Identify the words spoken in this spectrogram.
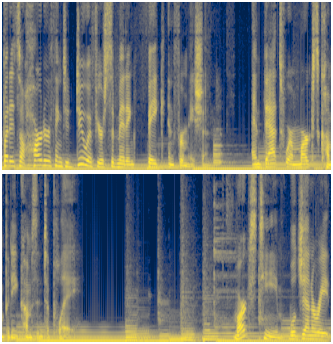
But it's a harder thing to do if you're submitting fake information. And that's where Mark's company comes into play. Mark's team will generate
